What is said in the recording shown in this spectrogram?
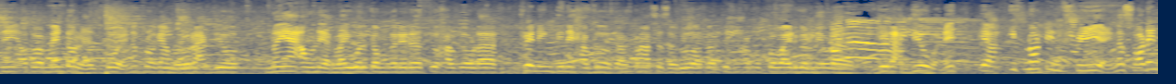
चाहिँ अथवा मेन्टल हेल्थको होइन प्रोग्रामहरू राखिदियो नयाँ आउनेहरूलाई वेलकम गरेर त्यो खालको एउटा ट्रेनिङ दिने खालको क्लासेसहरू अथवा त्यो खालको प्रोभाइड गर्ने एउटा केही राखिदियो भने या इफ नट इन फ्री होइन सडन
